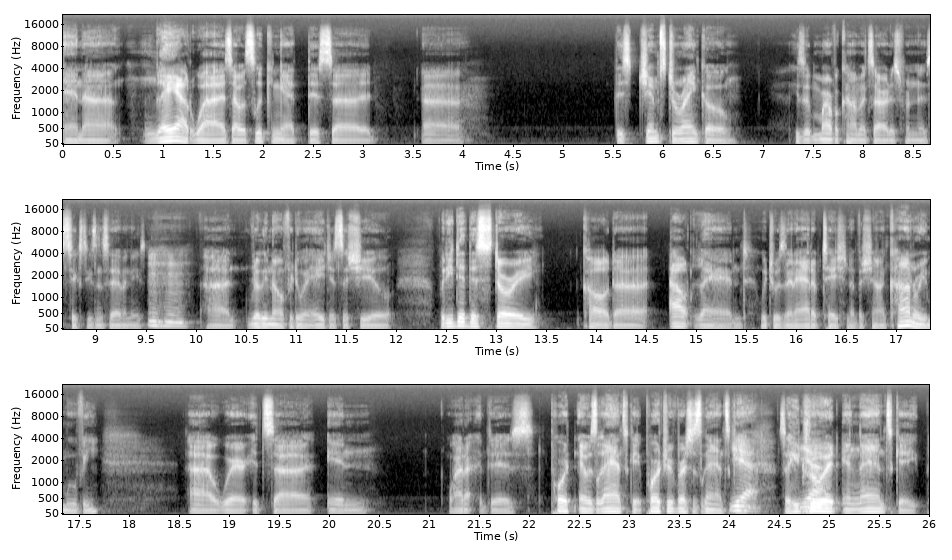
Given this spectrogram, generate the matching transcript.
And uh, layout wise, I was looking at this uh, uh, this Jim Steranko. He's a Marvel Comics artist from the 60s and 70s, hmm uh, really known for doing Agents of S.H.I.E.L.D. But he did this story called uh, Outland, which was an adaptation of a Sean Connery movie, uh, where it's uh, in. Why do- there's port? It was landscape, portrait versus landscape. Yeah. So he drew Yeah. it in landscape,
